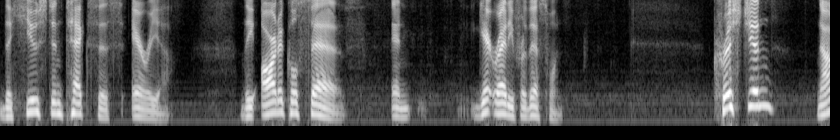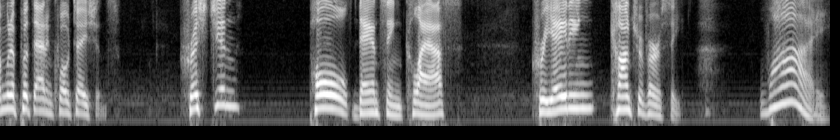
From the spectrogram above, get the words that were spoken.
the Houston, Texas area. The article says, and get ready for this one Christian, now I'm going to put that in quotations Christian pole dancing class creating controversy. Why?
